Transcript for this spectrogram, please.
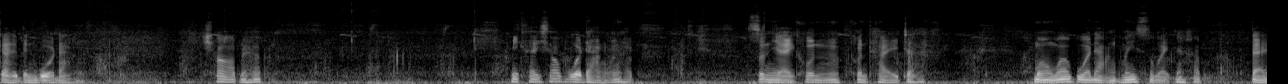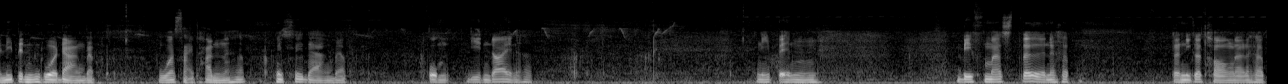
กลายเป็นบัวด่าง ชอบนะครับ มีใครชอบบัวด่างไหมครับ ส่วนใหญ่คนคนไทยจะมองว่าวัวด่างไม่สวยนะครับ แต่อันนี่เป็นวัวด่างแบบวัวสายพันธุ์นะครับ ไม่ใช่ด่างแบบปมยินด้อยนะครับ นี่เป็น Beef Master นะครับ ตอนนี้ก็ท้องแล้วนะครับ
